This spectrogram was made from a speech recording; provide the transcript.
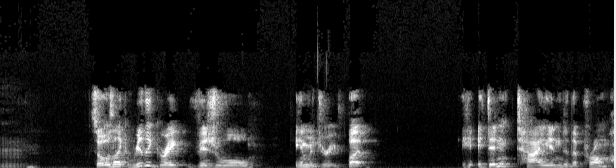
Mm. So it was like really great visual imagery, but it didn't tie into the promo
